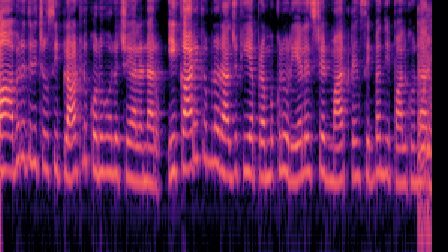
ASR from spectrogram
మా అభివృద్ధిని చూసి ప్లాట్లు కొనుగోలు చేయాలన్నారు. ఈ కార్యక్రమంలో రాజకీయ ప్రముఖులు రియల్ ఎస్టేట్ మార్కెటింగ్ సిబ్బంది పాల్గొన్నారు.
